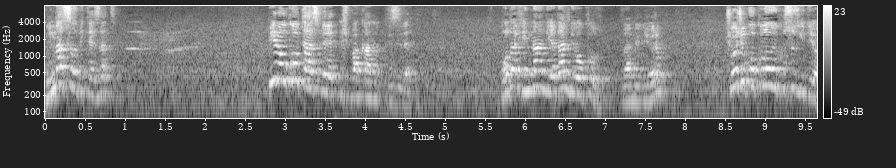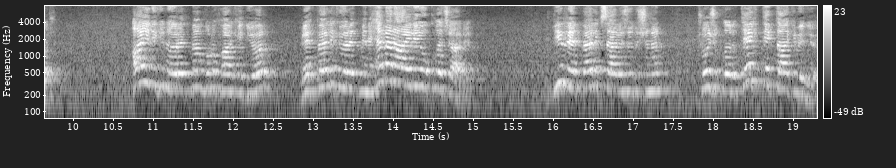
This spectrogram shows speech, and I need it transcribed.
Bu nasıl bir tezat? Bir okul tasvir etmiş bakanlık dizide. O da Finlandiya'dan bir okul zannediyorum. Çocuk okula uykusuz gidiyor. Aynı gün öğretmen bunu fark ediyor. Rehberlik öğretmeni hemen aileyi okula çağırıyor. Bir rehberlik servisi düşünün. Çocukları tek tek takip ediyor.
